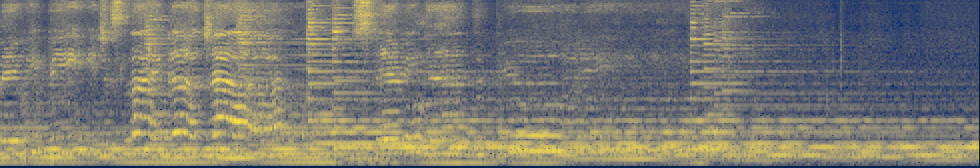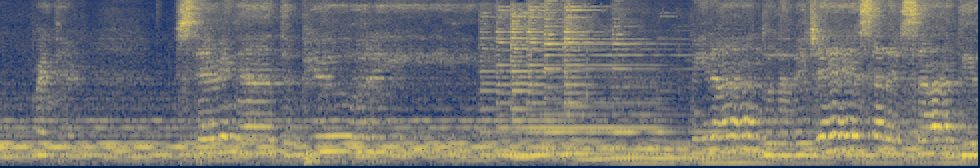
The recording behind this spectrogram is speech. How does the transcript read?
May we be just like a child staring at the beauty. Right there. Staring at the beauty. Mirando la belleza del santidad.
